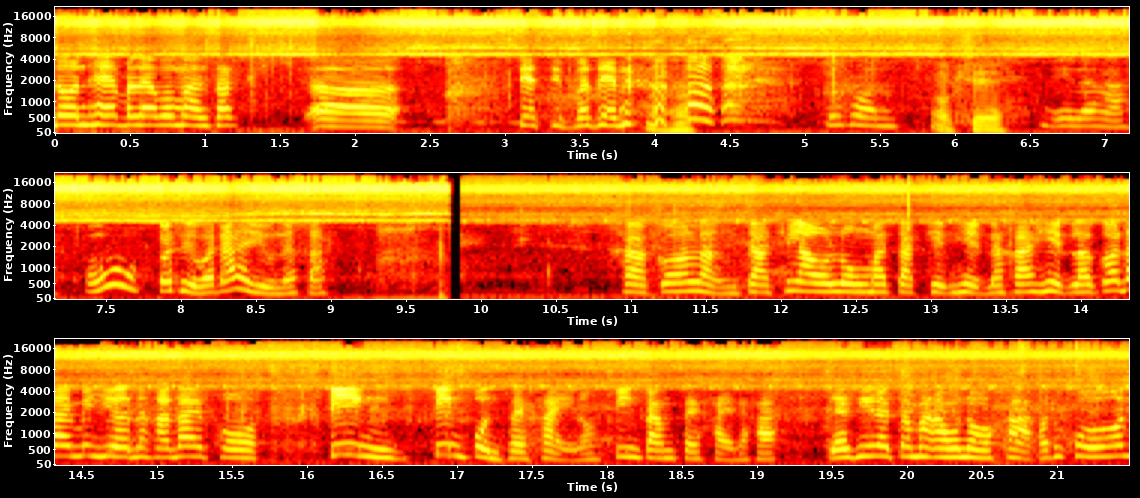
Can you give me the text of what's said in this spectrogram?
โดนแทะไปแล้วประมาณสัก เอ่อเจ็ดสิบเปอร์เซ็นต์ทุกคน โอเค นี่นะคะโอ้ก็ถือว่าได้อยู่นะคะ ค่ะก็หลังจากที่เราลงมาจากเก็บเห็ดนะคะ เห็ดเราก็ได้ไม่เยอะนะคะ ได้พอปิ้งปิ้งป่นใส่ไข่เนาะปิ้งตามใส่ไข่นะคะ แล้วที่เราจะมาเอาหน่อข่าก็ทุกคน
